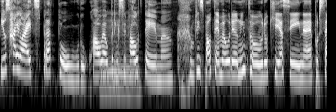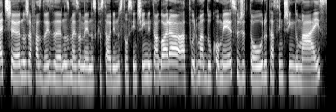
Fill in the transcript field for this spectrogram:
E os highlights pra touro? Qual é o principal tema? O principal tema é Urano em Touro, que assim, né, por sete anos, já faz dois anos mais ou menos que os taurinos estão sentindo. Então agora a turma do começo de Touro tá sentindo mais.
